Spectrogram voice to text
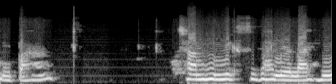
हे पहा. छान हे मिक्स झालेलं आहे.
